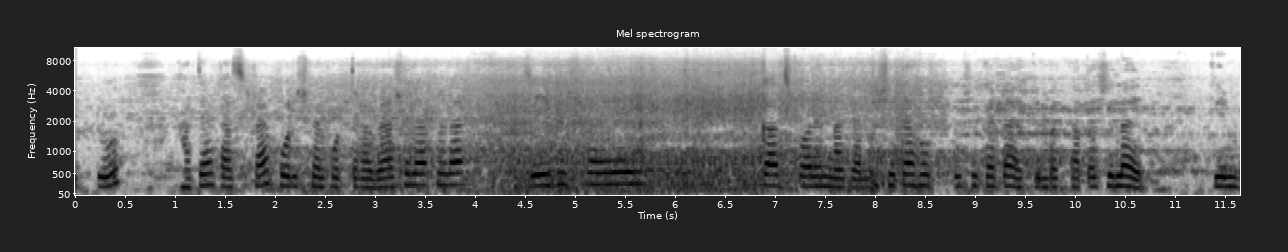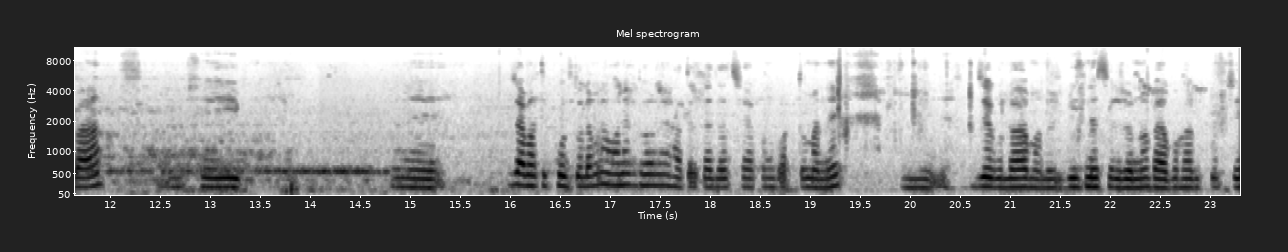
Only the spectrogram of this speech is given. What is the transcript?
একটু হাতের কাজটা পরিষ্কার করতে হবে। আসলে আপনারা যেই বিষয়ে কাজ করেন না কেন, সেটা হোক কুশি কাটা কিংবা কাটা সেলাই কিংবা সেই মানে জামাতে ফুল তোলা মানে অনেক ধরনের হাতের কাজ আছে এখন বর্তমানে যেগুলা মানুষ বিজনেসের জন্য ব্যবহার করছে।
